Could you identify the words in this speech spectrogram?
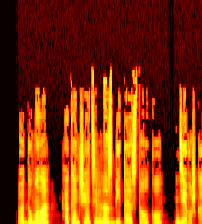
— подумала окончательно сбитая с толку девушка.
